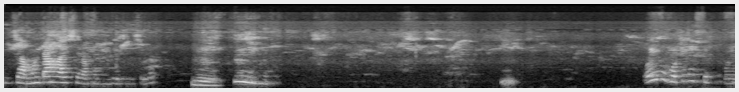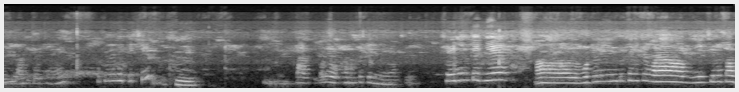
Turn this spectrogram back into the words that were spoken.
যেমনটা হয় সেরকম দেখিয়েছিল হুম। ওই হোটেলে শিফট করেছিলাম প্রথমে। হোটেলে দেখেছি তারপরে ওখান থেকে নিয়ে আসি। সেই দিনকে গিয়ে হোটেলে কিন্তু থেকে ওরা গিয়েছিল সব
